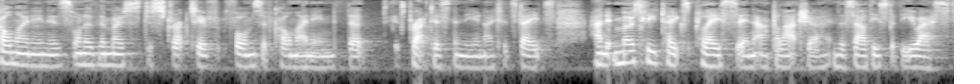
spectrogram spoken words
coal mining is one of the most destructive forms of coal mining that it's practiced in the United States, and it mostly takes place in Appalachia, in the southeast of the US.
